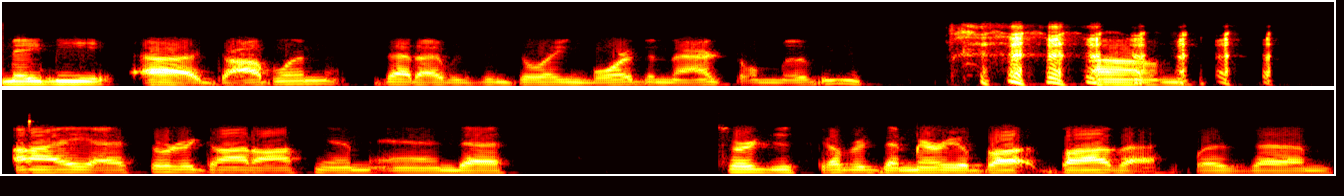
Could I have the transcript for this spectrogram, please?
maybe uh, Goblin that I was enjoying more than the actual movies, um, I uh, sort of got off him and uh, sort of discovered that Mario Bava was um,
